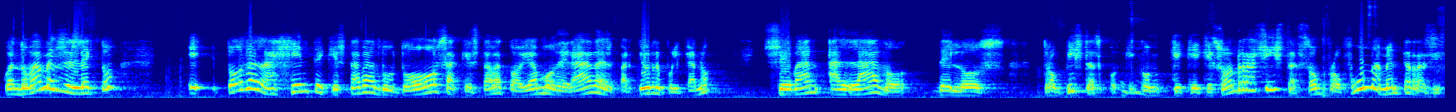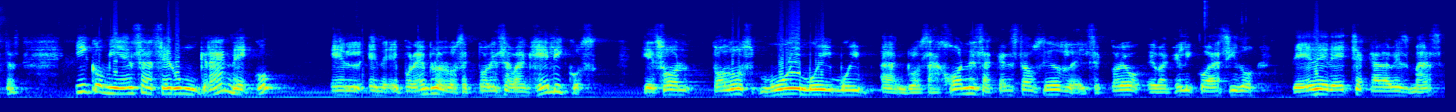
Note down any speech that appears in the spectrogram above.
cuando Obama es reelecto, eh, toda la gente que estaba dudosa, que estaba todavía moderada del Partido Republicano, se van al lado de los trompistas, porque, que, son racistas, son profundamente racistas, y comienza a hacer un gran eco, en, eh, por ejemplo, en los sectores evangélicos, que son todos muy, muy, muy anglosajones. Acá en Estados Unidos el sector evangélico ha sido de derecha cada vez más.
